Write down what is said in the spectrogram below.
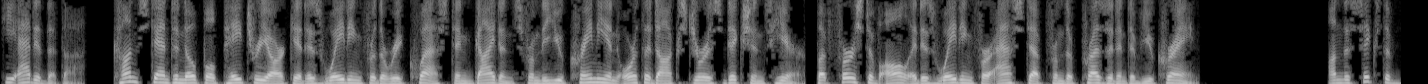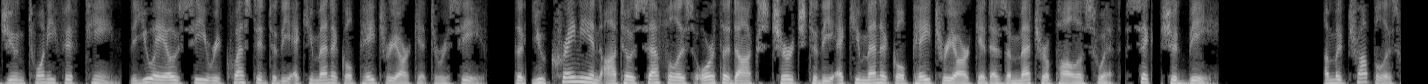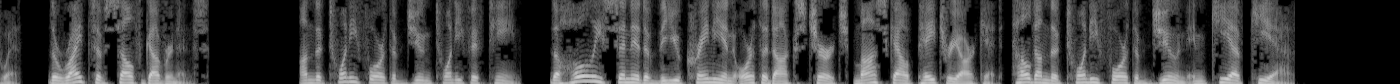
He added that the Constantinople Patriarchate is waiting for the request and guidance from the Ukrainian Orthodox jurisdictions here, but first of all it is waiting for ASTEP from the President of Ukraine. On 6 June 2015, the UAOC requested to the Ecumenical Patriarchate to receive the Ukrainian Autocephalous Orthodox Church to the Ecumenical Patriarchate as a metropolis with should be a metropolis with the rights of self-governance. On 24 June 2015, the Holy Synod of the Ukrainian Orthodox Church Moscow Patriarchate, held on 24 June in Kiev, Kiev,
